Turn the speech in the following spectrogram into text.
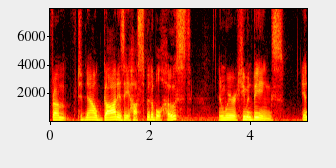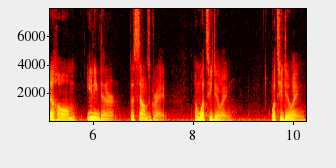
from to now God is a hospitable host and we're human beings in a home eating dinner. This sounds great. And what's he doing? What's he doing?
